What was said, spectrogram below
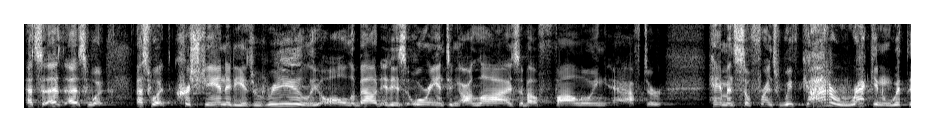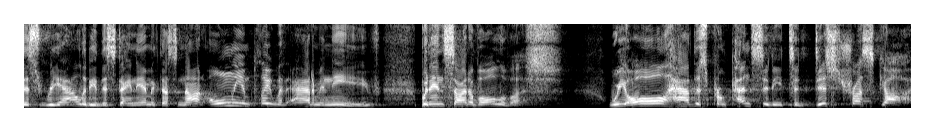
That's, that's, what, that's what Christianity is really all about. It is orienting our lives about following after Him. And so, friends, we've got to reckon with this reality, this dynamic that's not only in play with Adam and Eve, but inside of all of us. We all have this propensity to distrust God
